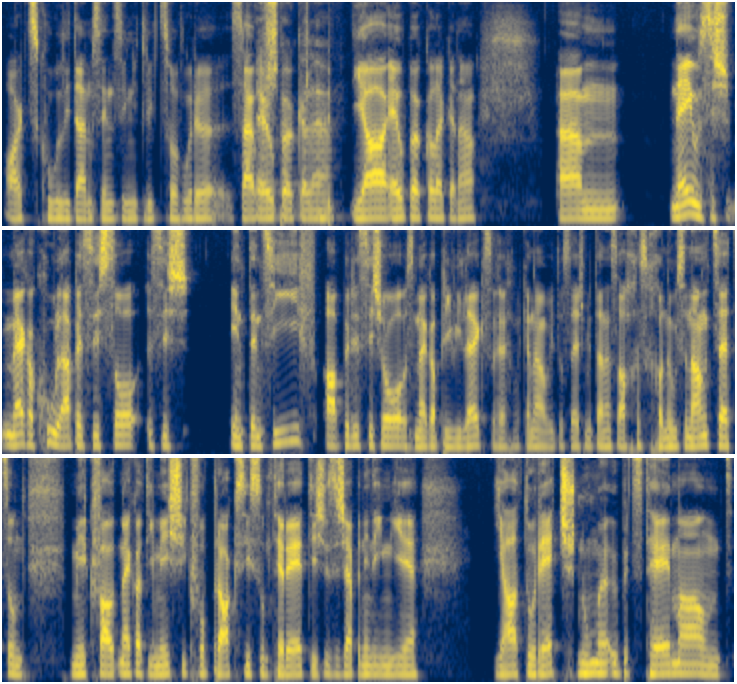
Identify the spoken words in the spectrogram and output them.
Art School in dem Sinn sind die Leute so hure selbst Ellbogen. ja, Ellböckeln, genau. Ähm, nein, es ist mega cool. Eben, es ist so, es ist intensiv, aber es ist auch ein mega Privileg, sich genau wie du sagst, mit diesen Sachen sich können auseinanderzusetzen. Und mir gefällt mega die Mischung von Praxis und Theoretisch. Es ist eben nicht irgendwie, ja, du redest nur über das Thema und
